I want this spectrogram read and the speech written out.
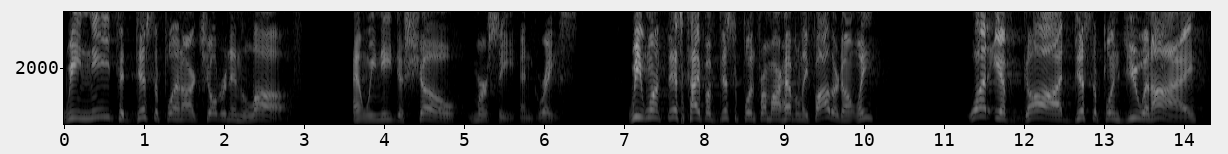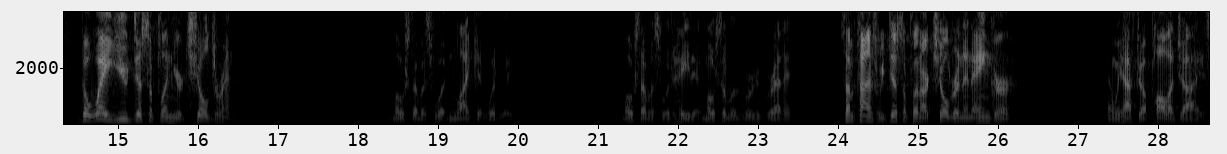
We need to discipline our children in love, and we need to show mercy and grace. We want this type of discipline from our Heavenly Father, don't we? What if God disciplined you and I the way you discipline your children? Most of us wouldn't like it, would we? Most of us would hate it. Most of us would regret it. Sometimes we discipline our children in anger and we have to apologize.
